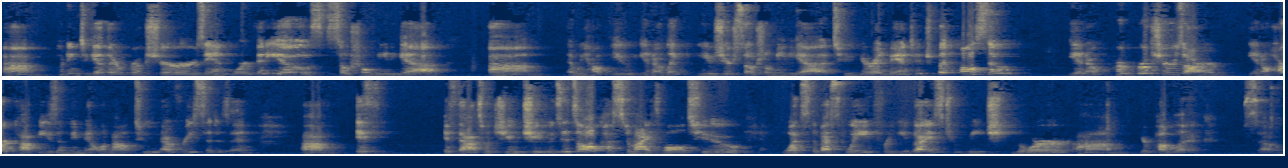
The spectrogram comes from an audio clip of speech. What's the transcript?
um, putting together brochures and or videos, social media, um, and we help you, you know, like use your social media to your advantage, but also, you know, brochures are you know, hard copies and we mail them out to every citizen. Um, if if that's what you choose, it's all customizable to what's the best way for you guys to reach your um, your public. So,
